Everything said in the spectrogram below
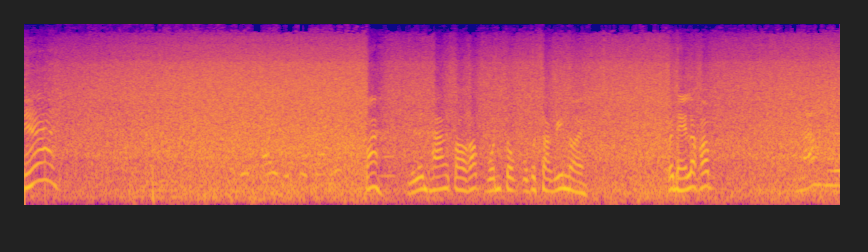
เนี่ย ไปเดินทางต่อครับฝนตกอุปสรรคนิดหน่อย ไปไหนแล้วครับ ล้างมือ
